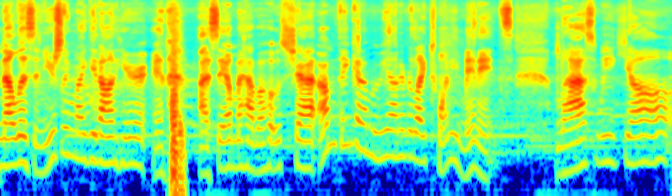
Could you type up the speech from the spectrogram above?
Now, listen, usually when I get on here and I say I'm going to have a host chat, I'm thinking I'm going to be on here for like 20 minutes. Last week, y'all,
